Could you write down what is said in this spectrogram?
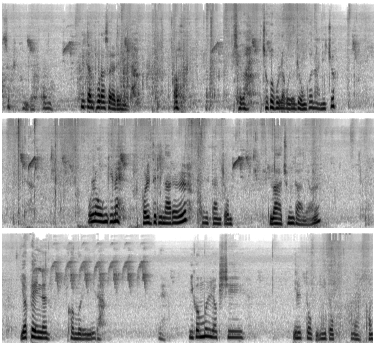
스피커인데. 어머. 일단 돌아서야 됩니다. 어 제가 적어보려고 여기 온 건 아니죠? 자, 올라온 김에 벌들이 나를 일단 좀 놔준다면 옆에 있는 건물입니다. 이 건물 역시 1독, 2독, 네, 건,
